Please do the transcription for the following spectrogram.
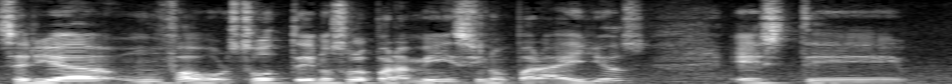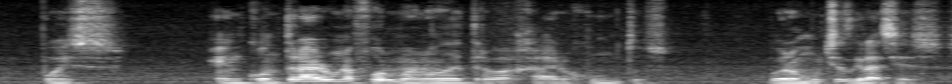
sería un favorzote, no solo para mí, sino para ellos. Este, pues, encontrar una forma, ¿no? De trabajar juntos. Bueno, muchas gracias.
